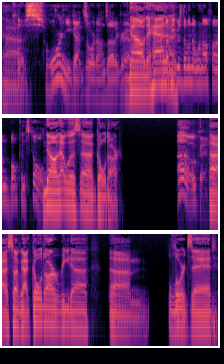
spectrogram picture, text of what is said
I could uh, have sworn you got Zordon's autograph. no. They I had thought he uh, was the one that went off on Bulk and Skull. no. That was uh, Goldar. Oh, okay. Uh, so I've got Goldar, Rita, um, Lord Zed,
